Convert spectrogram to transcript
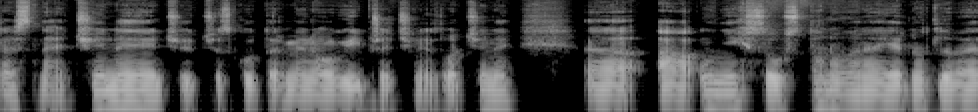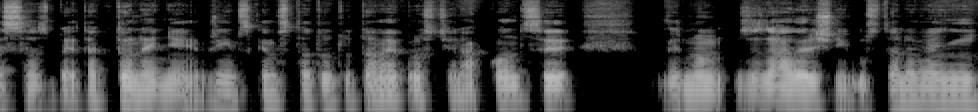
trestné činy, či českou terminologií přečiny zločiny, eh, a u nich jsou stanovené jednotlivé sazby. Tak to není v římském statutu, tam je prostě na konci v jednom ze závěrečných ustanovení,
